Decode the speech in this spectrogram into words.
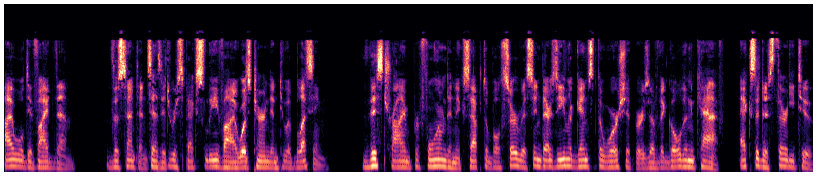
I will divide them. The sentence as it respects Levi was turned into a blessing. This tribe performed an acceptable service in their zeal against the worshippers of the golden calf, Exodus 32.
